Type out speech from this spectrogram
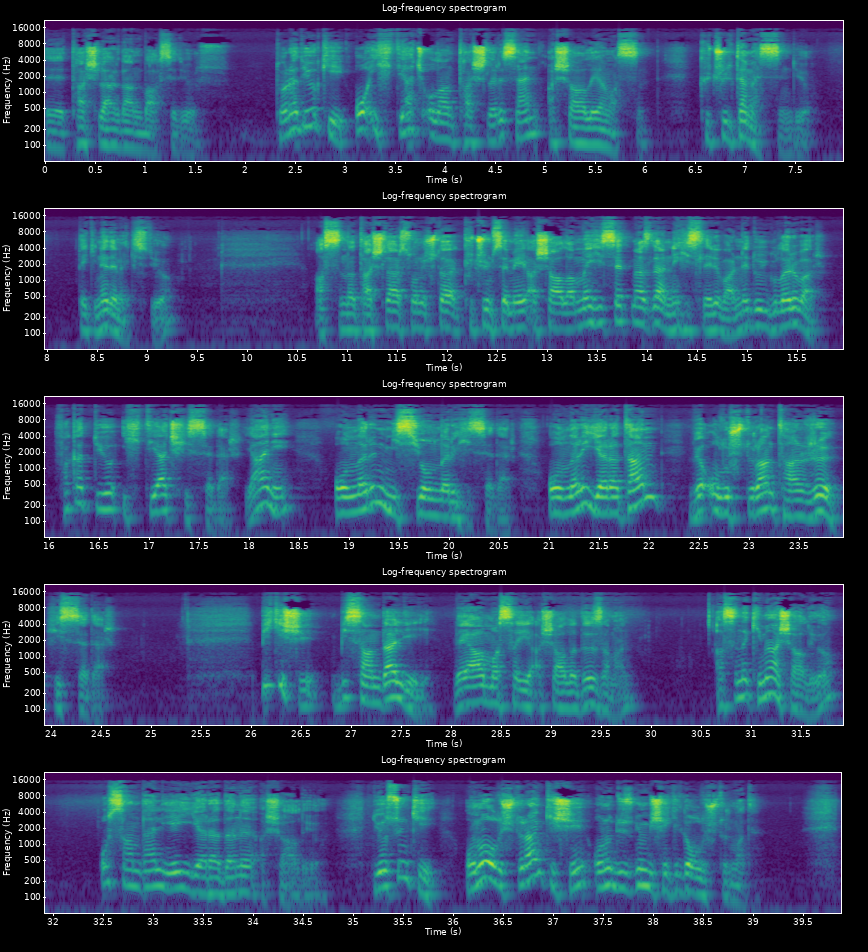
e, taşlardan bahsediyoruz. Tora diyor ki o ihtiyaç olan taşları sen aşağılayamazsın, küçültemezsin diyor. Peki ne demek istiyor? Aslında taşlar sonuçta küçümsemeyi, aşağılanmayı hissetmezler. Ne hisleri var, ne duyguları var. Fakat diyor ihtiyaç hisseder. Yani onların misyonları hisseder. Onları yaratan ve oluşturan Tanrı hisseder. Bir kişi bir sandalyeyi veya masayı aşağıladığı zaman aslında kimi aşağılıyor? O sandalyeyi yaradanı aşağılıyor. Diyorsun ki onu oluşturan kişi onu düzgün bir şekilde oluşturmadı.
